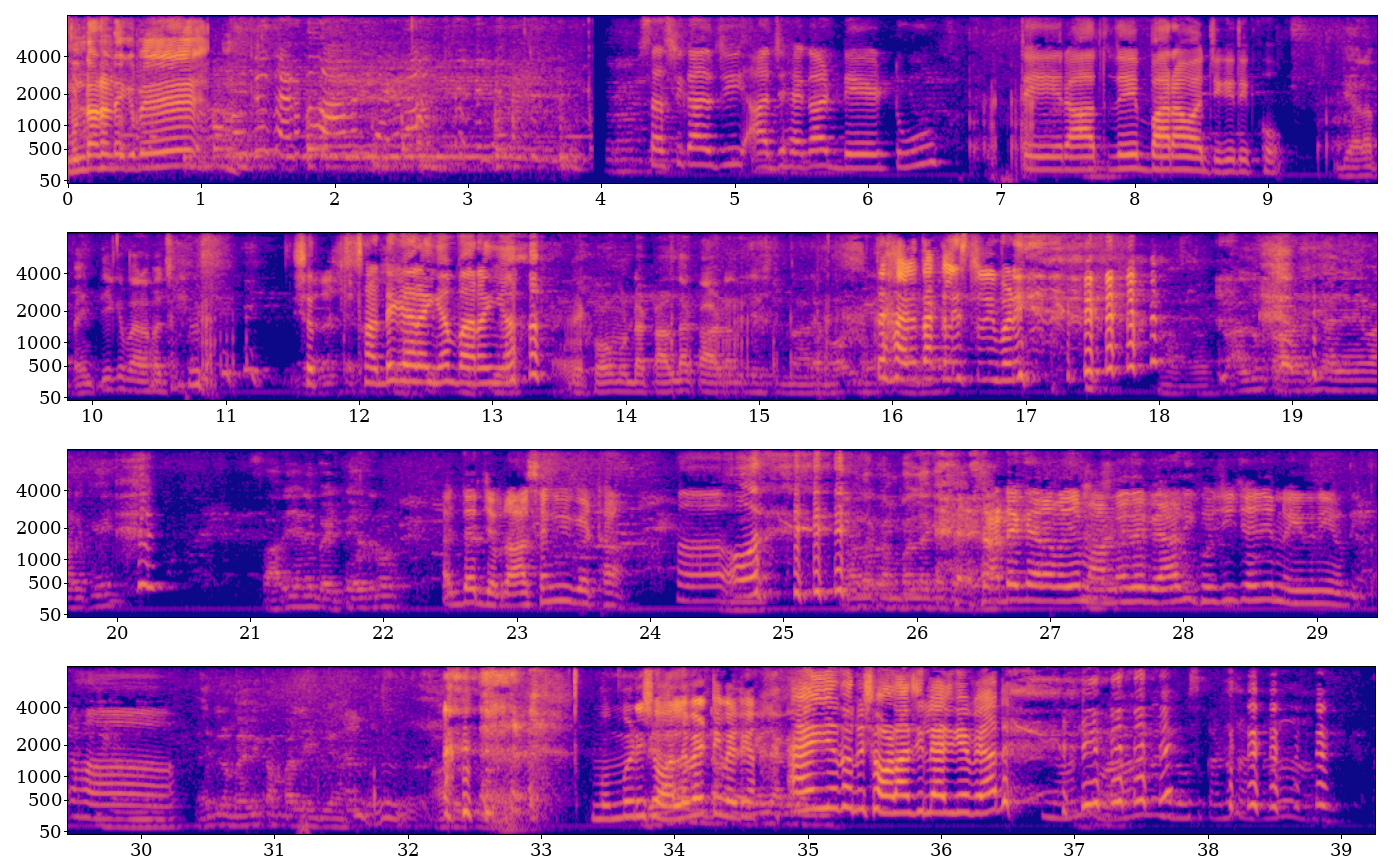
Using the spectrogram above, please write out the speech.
ਮੁੰਡਾ ਨਾ ਡਿੱਗ ਪਏ। ਸਤਿ ਸ਼੍ਰੀ ਅਕਾਲ ਜੀ ਅੱਜ ਹੈਗਾ ਡੇ 2 ਤੇ ਰਾਤ ਦੇ 12 ਵਜ ਗਏ ਦੇਖੋ। 11:35 ਕੇ 12 ਵਜੇ ਸਾਢੇ 11 ਹੀ ਆ 12 ਹੀ ਆ ਦੇਖੋ ਉਹ ਮੁੰਡਾ ਕੱਲ ਦਾ ਕਾਰਡ ਦੀ ਲਿਸਟ ਬਣਾ ਰਿਹਾ ਬਹੁਤ ਮਿਹਨਤ ਤੇ ਹਜੇ ਤੱਕ ਲਿਸਟ ਨਹੀਂ ਬਣੀ। ਕੱਲ ਨੂੰ ਕਾਰਡ ਵੀ ਆ ਜਾਣੇ ਵੜ ਕੇ ਸਾਰੇ ਜਣੇ ਬੈਠੇ ਇਧਰੋਂ। ਇੱਧਰ ਜਵਰਾਜ ਸਿੰਘ ਵੀ ਬੈਠਾ। ਹਾਂ ਉਹ ਉਹਦਾ ਕੰਬਲ ਲੈ ਕੇ ਬੈਠਾ ਸਾਢੇ 11 ਵਜੇ ਮਾਮੇ ਦੇ ਵਿਆਹ ਦੀ ਖੁਸ਼ੀ 'ਚ ਅਜੇ ਨੀਂਦ ਨਹੀਂ ਆਉਂਦੀ। ਹਾਂ। ਇਧਰੋਂ ਮੈਂ ਵੀ ਕੰਬਲ ਲੈ ਗਿਆ। ਦੇਖੋ ਮੰਮੀ ਨੂੰ ਸ਼ਾਲ ਬੈਠੀ ਬੈਠੀ ਐ ਇਹ ਤੁਹਾਨੂੰ ਸ਼ਾਲਾਂ 'ਚ ਹੀ ਲੈ ਜੀਏ ਵਿਆਹ ਦੇ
